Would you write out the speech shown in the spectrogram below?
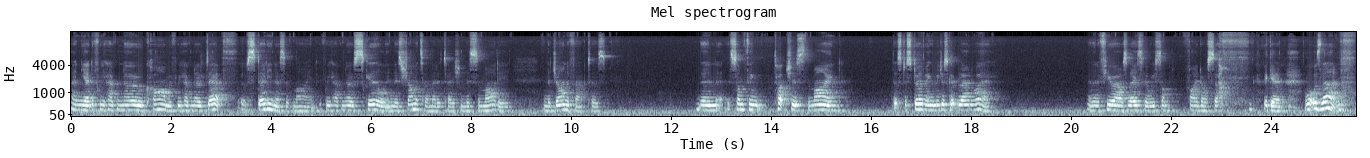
And yet, if we have no calm, if we have no depth of steadiness of mind, if we have no skill in this shamatha meditation, this samadhi, in the jhana factors, then something touches the mind that's disturbing and we just get blown away. And then a few hours later, we some find ourselves again. What was that?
